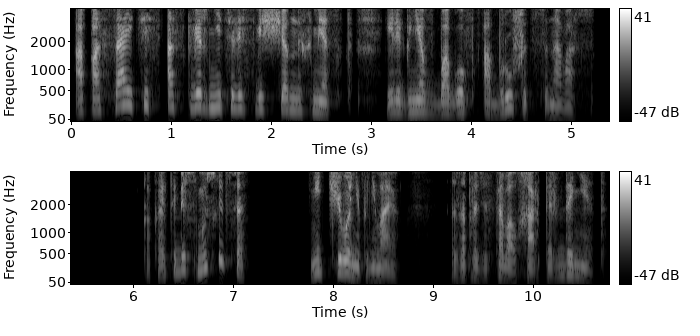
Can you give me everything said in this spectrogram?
Опасайтесь осквернители священных мест, или гнев богов обрушится на вас. Какая-то бессмыслица. Ничего не понимаю. запротестовал Харпер. Да нет,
